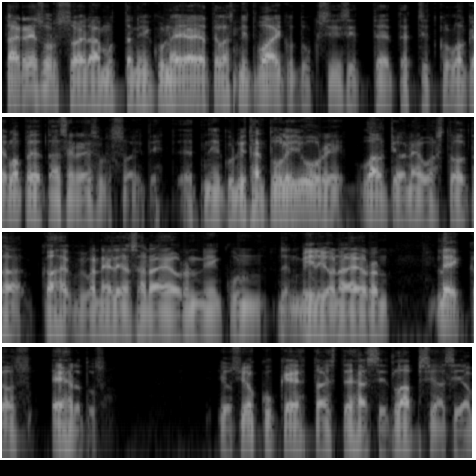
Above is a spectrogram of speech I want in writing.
Tai resurssoidaan, mutta niin kuin ei ajatella niitä vaikutuksia sitten, että, että sitten kun lopetetaan se resurssointi. Että niin kuin nythän tuli juuri valtioneuvostolta 2-400 euron niin kuin miljoona euron leikkausehdotus. Jos joku kehtaisi tehdä siitä lapsiasian,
